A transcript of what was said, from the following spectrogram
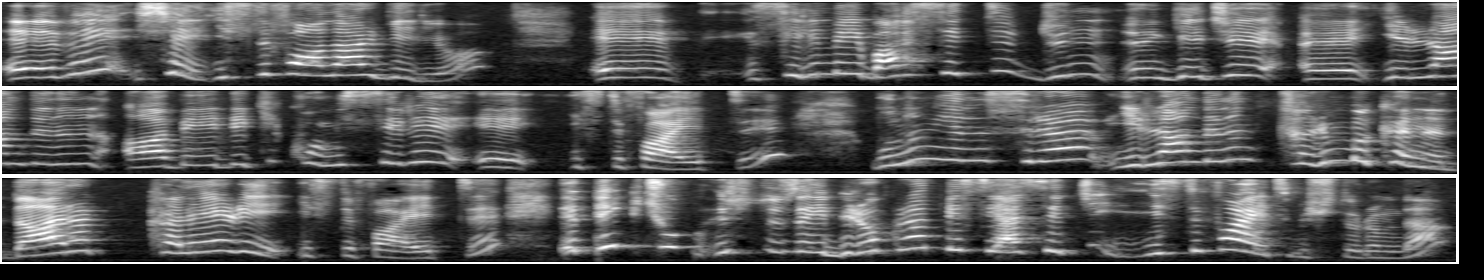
e, ve şey istifalar geliyor. E, Selim Bey bahsetti dün e, gece e, İrlanda'nın AB'deki komiseri e, istifa etti. Bunun yanı sıra İrlanda'nın Tarım Bakanı Dara Kaleri istifa etti ve pek çok üst düzey bürokrat ve siyasetçi istifa etmiş durumda.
